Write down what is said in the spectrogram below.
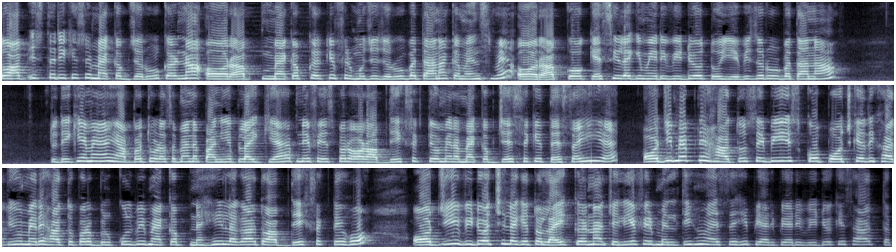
तो आप इस तरीके से मेकअप ज़रूर करना, और आप मेकअप करके फिर मुझे ज़रूर बताना कमेंट्स में, और आपको कैसी लगी मेरी वीडियो तो ये भी ज़रूर बताना आप। तो देखिए मैं यहाँ पर थोड़ा सा मैंने पानी अप्लाई किया है अपने फेस पर, और आप देख सकते हो मेरा मेकअप जैसे कि तैसा ही है। और जी, मैं अपने हाथों से भी इसको पोच के दिखाती हूँ। मेरे हाथों पर बिल्कुल भी मेकअप नहीं लगा तो आप देख सकते हो। और जी, वीडियो अच्छी लगे तो लाइक करना। चलिए फिर मिलती हूँ ऐसे ही प्यारी प्यारी वीडियो के साथ। तब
